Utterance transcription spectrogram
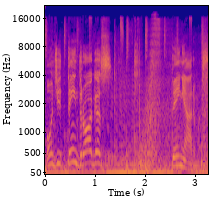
Onde tem drogas, tem armas.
